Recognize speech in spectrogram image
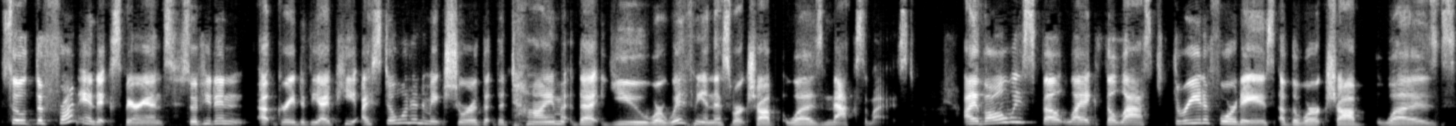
so the front end experience, so if you didn't upgrade to VIP, I still wanted to make sure that the time that you were with me in this workshop was maximized. I've always felt like the last three to four days of the workshop was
